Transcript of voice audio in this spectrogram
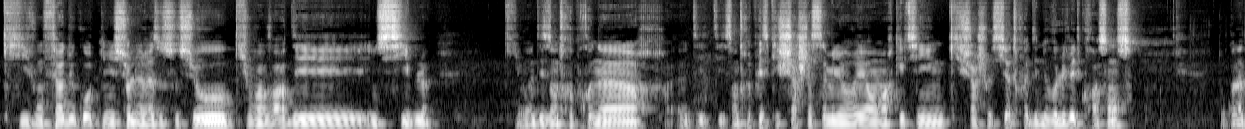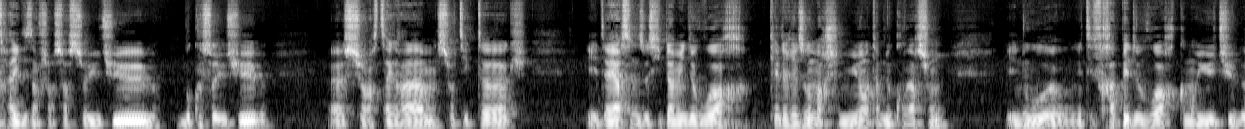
qui vont faire du contenu sur les réseaux sociaux, qui vont avoir une cible, qui vont être des entrepreneurs, euh, des, entreprises qui cherchent à s'améliorer en marketing, qui cherchent aussi à trouver des nouveaux levées de croissance. Donc, on a travaillé avec des influenceurs sur YouTube, beaucoup sur YouTube. sur Instagram, sur TikTok. Et derrière, ça nous a aussi permis de voir quel réseau marchait mieux en termes de conversion. Et nous, on était frappés de voir comment YouTube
